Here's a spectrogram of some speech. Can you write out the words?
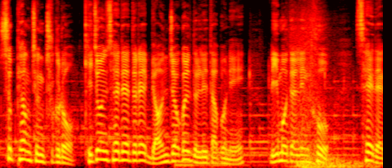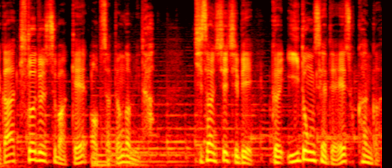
수평 증축으로 기존 세대들의 면적을 늘리다 보니 리모델링 후 세대가 줄어들 수밖에 없었던 겁니다. 지선 씨 집이 그 이동 세대에 속한 것.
